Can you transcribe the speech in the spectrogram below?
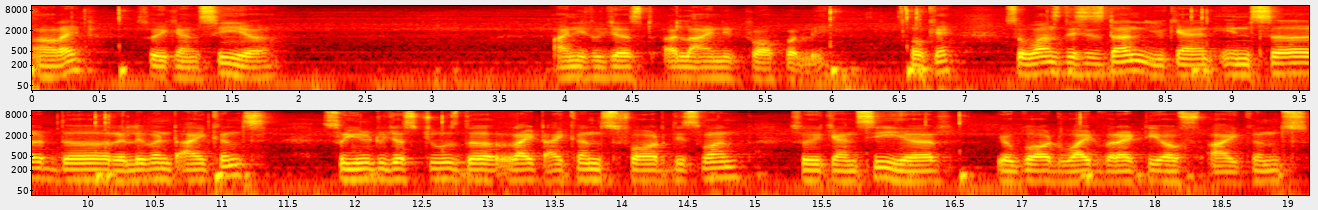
All right so you can see here I need to just align it properly. Okay so once this is done you can insert the relevant icons. So you need to just choose the right icons for this one. So you can see here you've got wide variety of icons.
